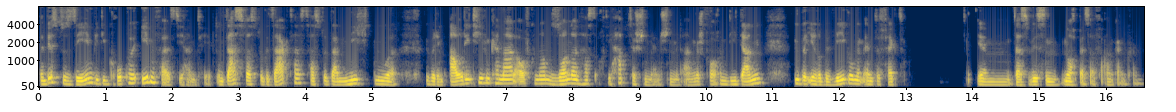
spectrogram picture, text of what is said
dann wirst du sehen, wie die Gruppe ebenfalls die Hand hebt. Und das, was du gesagt hast, hast du dann nicht nur über den auditiven Kanal aufgenommen, sondern hast auch die haptischen Menschen mit angesprochen, die dann über ihre Bewegung im Endeffekt ähm, das Wissen noch besser verankern können.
